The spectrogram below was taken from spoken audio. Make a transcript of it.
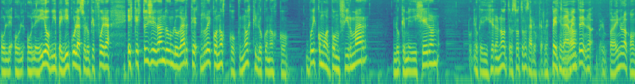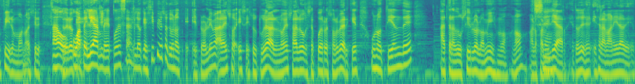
o, le- o- o leí, o vi películas, o lo que fuera, es que estoy llegando a un lugar que reconozco, que no es que lo conozco. Voy como a confirmar lo que me dijeron, lo que dijeron otros, otros a los que respeto. Generalmente, no, por ahí no lo confirmo, ¿no? Es decir, Ah, o, o a pelearle, puede ser. Lo que sí pienso que uno, el problema ahora eso es estructural, no es algo que se puede resolver, que es uno tiende a traducirlo a lo mismo, ¿no? A lo Sí. familiar. Entonces esa es la manera de,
